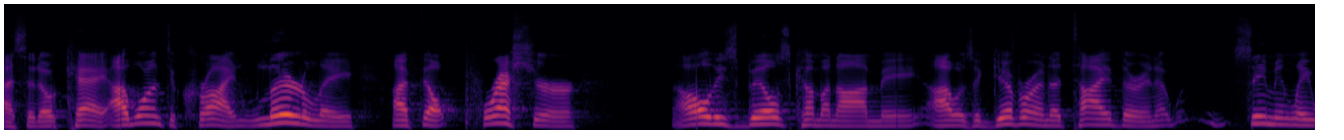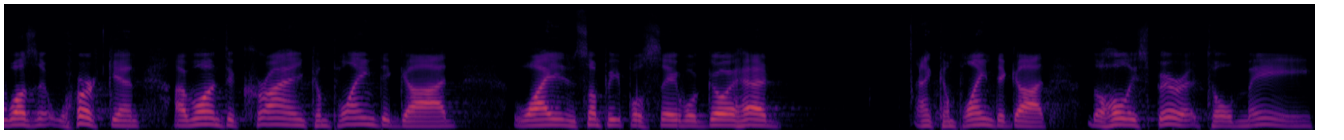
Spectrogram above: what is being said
I said, okay. I wanted to cry. Literally, I felt pressure, all these bills coming on me. I was a giver and a tither, and it seemingly wasn't working. I wanted to cry and complain to God. Why? And some people say, well, go ahead and complain to God. The Holy Spirit told me,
